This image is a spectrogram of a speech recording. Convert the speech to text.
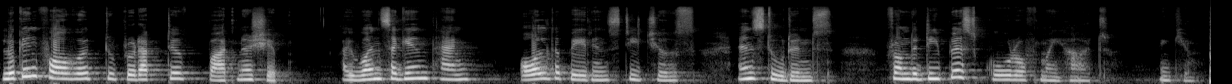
Looking forward to productive partnership, I once again thank all the parents, teachers and students from the deepest core of my heart. Thank you.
